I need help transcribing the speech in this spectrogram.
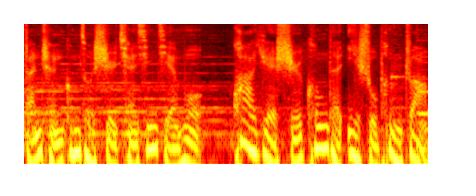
凡尘工作室全新节目《跨越时空的艺术碰撞》，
